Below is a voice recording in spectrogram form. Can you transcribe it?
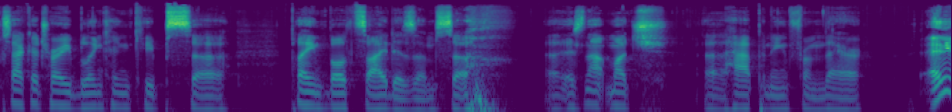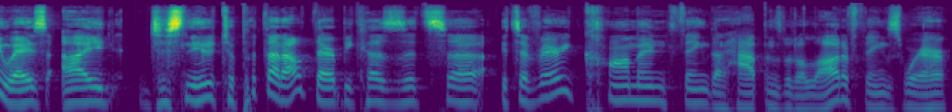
Secretary Blinken keeps uh, playing both sidism, so uh, there's not much happening from there anyways, I just needed to put that out there because it's a, it's a very common thing that happens with a lot of things where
